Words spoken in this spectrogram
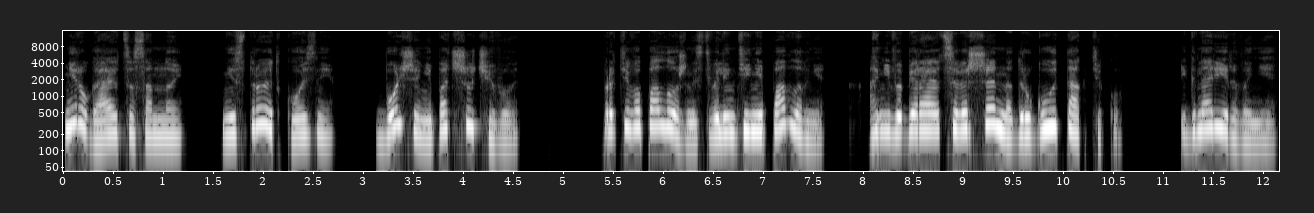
не ругаются со мной, не строят козни, больше не подшучивают. Противоположность Валентине Павловне они выбирают совершенно другую тактику – игнорирование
